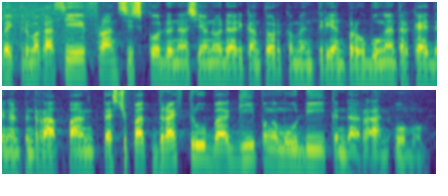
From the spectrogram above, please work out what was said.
Baik, terima kasih Francisco Donasiano dari kantor Kementerian Perhubungan terkait dengan penerapan tes cepat drive-thru bagi pengemudi kendaraan umum.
